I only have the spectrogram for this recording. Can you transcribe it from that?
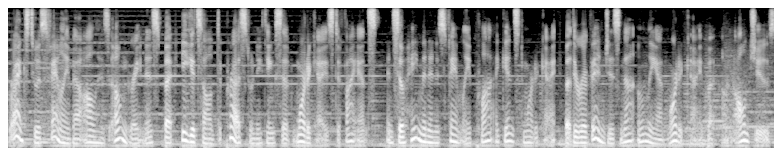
brags to his family about all his own greatness, but he gets all depressed when he thinks of Mordecai's defiance. And so Haman and his family plot against Mordecai, but their revenge is not only on Mordecai, but on all Jews,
